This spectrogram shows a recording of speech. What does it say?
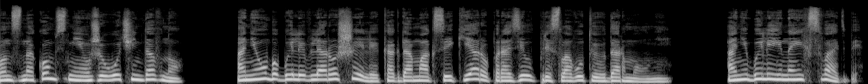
Он знаком с ней уже очень давно. Они оба были в Ля-Рошеле, когда Макса и Кьяру поразил пресловутый удар молнии. Они были и на их свадьбе.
